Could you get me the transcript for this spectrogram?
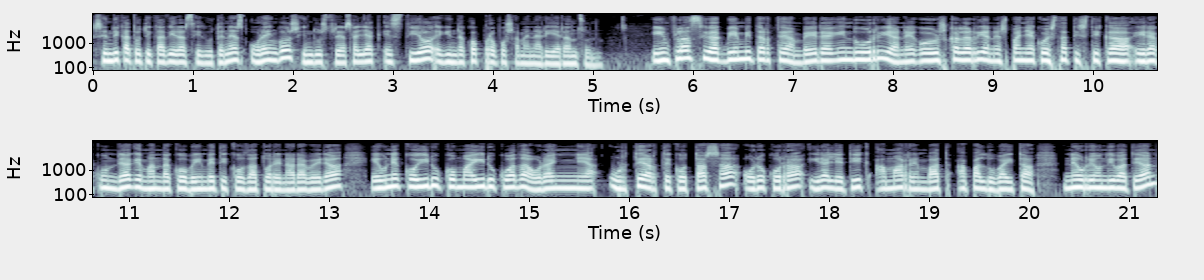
Sindikatutik adierazi dutenez, oraingoz industria zailak ez dio egindako proposamenari erantzun. Inflazioak bien bitartean behera egin du urrian ego Euskal Herrian Espainiako estatistika erakundeak emandako behin betiko datuaren arabera, euneko iruko irukoa da orain urte arteko tasa orokorra irailetik amarren bat apaldu baita. Neurri handi batean,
